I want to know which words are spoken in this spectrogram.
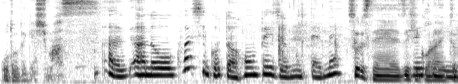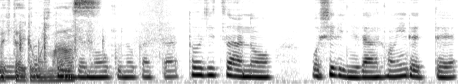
お届けします。あ、あの詳しいことはホームページを見てね。そうですね。ぜひご覧いただきたいと思います。でも多くの方、当日あのお尻に台本入れて、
